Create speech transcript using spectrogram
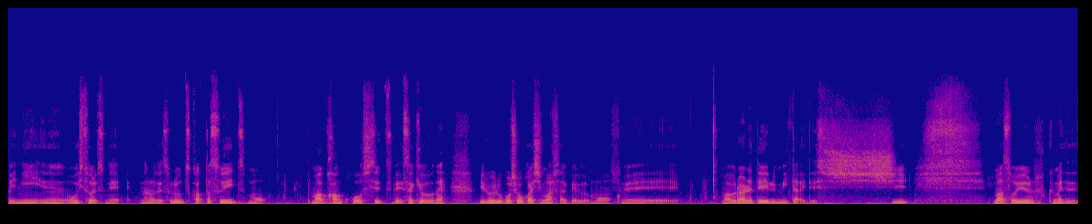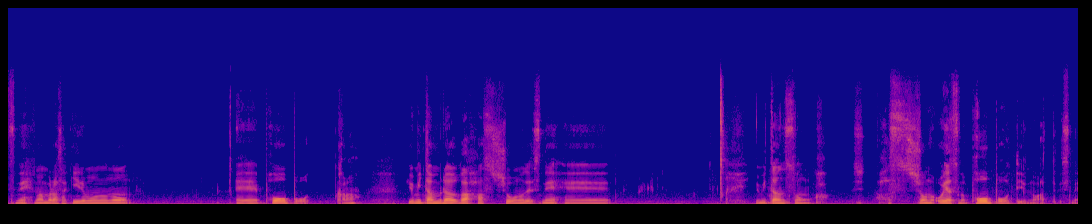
紅、うん、美味しそうですね。なので、それを使ったスイーツも、まあ、観光施設で先ほどね、いろいろご紹介しましたけれども、えー、まあ、売られているみたいですし、まあ、そういうの含めてですね、まあ、紫色物の、えー、ポーポーかな？読谷村が発祥のですね、えー、読谷村発祥のおやつのポーポーっていうのがあってですね、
